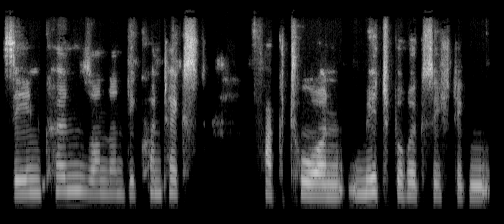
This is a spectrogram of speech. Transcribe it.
sehen können, sondern die Kontextfaktoren mit berücksichtigen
